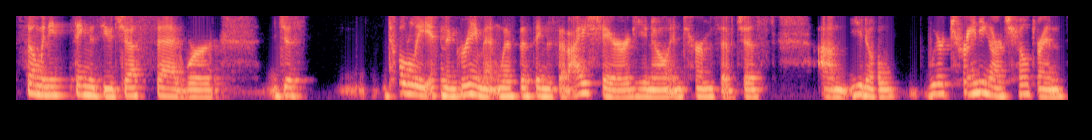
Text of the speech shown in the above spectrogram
so many things you just said were just totally in agreement with the things that I shared, you know, in terms of just, um, you know, we're training our children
